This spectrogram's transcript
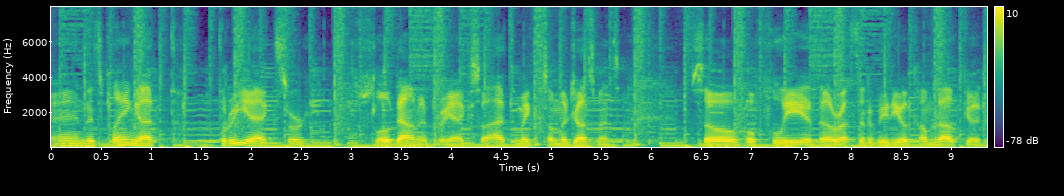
And it's playing at 3x or slowed down at 3x, so I had to make some adjustments. So hopefully the rest of the video comes out good.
